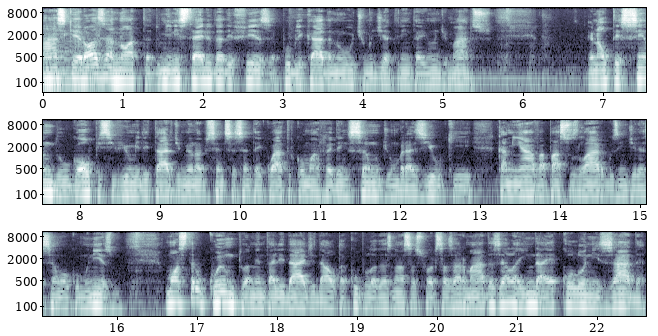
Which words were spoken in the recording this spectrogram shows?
A asquerosa nota do Ministério da Defesa, publicada no último dia 31 de março, enaltecendo o golpe civil-militar de 1964 como a redenção de um Brasil que caminhava a passos largos em direção ao comunismo, mostra o quanto a mentalidade da alta cúpula das nossas Forças Armadas ela ainda é colonizada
